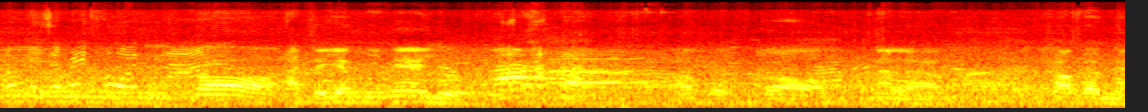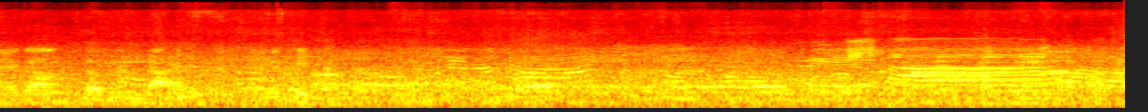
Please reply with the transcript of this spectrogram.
มัมหมี่จะไม่ทนนะก็อาจจะยังมีแม่อยู่ครับผมก็นั่นแหละครับชอบแบบไหนก็แบบนั้นได้ไม่ติดครับโอเคค่ะ ขอบคุณมากครับ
